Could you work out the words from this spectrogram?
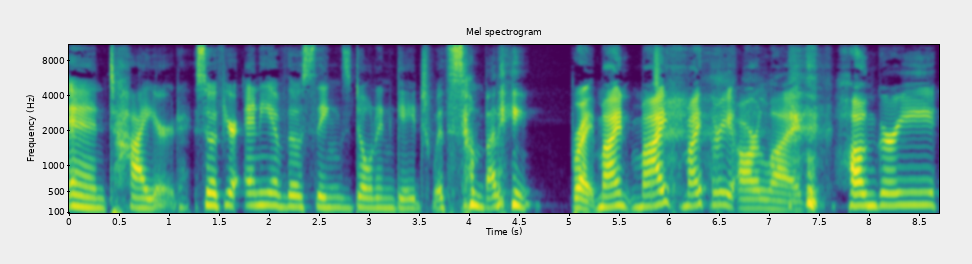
and tired. So if you're any of those things, don't engage with somebody. Right. Mine my my three are like hungry,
